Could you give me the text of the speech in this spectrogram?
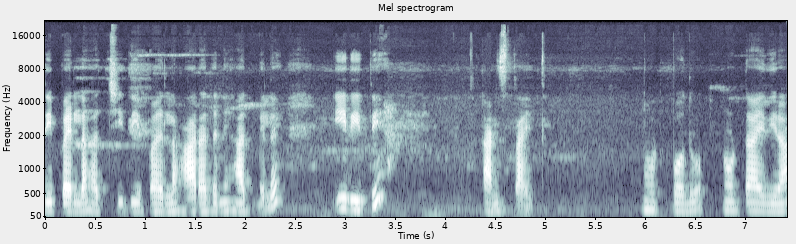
ದೀಪ ಎಲ್ಲ ಹಚ್ಚಿ, ದೀಪ ಎಲ್ಲ ಆರಾಧನೆ ಆದಮೇಲೆ ಈ ರೀತಿ ಕಾಣಿಸ್ತಾ ಇತ್ತು. ನೋಡ್ಬೋದು, ನೋಡ್ತಾ ಇದ್ದೀರಾ?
